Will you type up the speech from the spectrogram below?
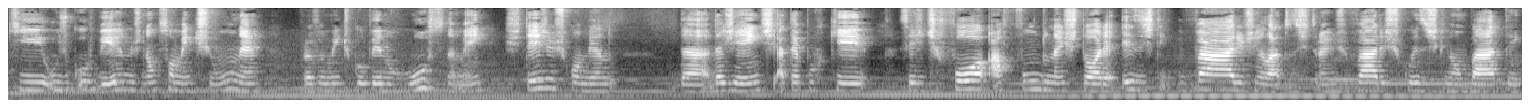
que os governos, não somente um, né? Provavelmente o governo russo também, esteja escondendo da, da gente, até porque se a gente for a fundo na história, existem vários relatos estranhos, várias coisas que não batem,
